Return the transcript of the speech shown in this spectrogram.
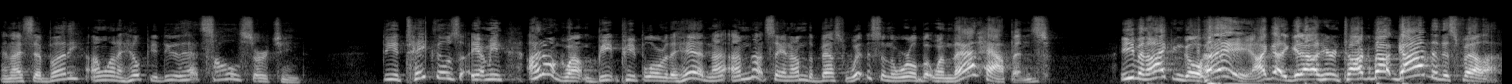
And I said, buddy, I want to help you do that soul searching. Do you take those? I mean, I don't go out and beat people over the head, and I, I'm not saying I'm the best witness in the world, but when that happens, Even I can go, hey, I got to get out here and talk about God to this fella.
